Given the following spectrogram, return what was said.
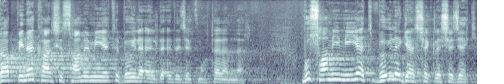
Rabbine karşı samimiyeti böyle elde edecek muhteremler. Bu samimiyet böyle gerçekleşecek.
